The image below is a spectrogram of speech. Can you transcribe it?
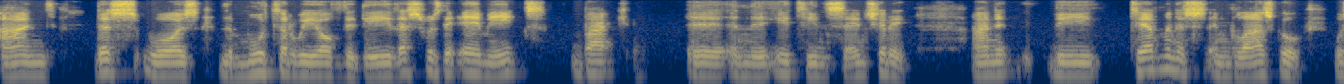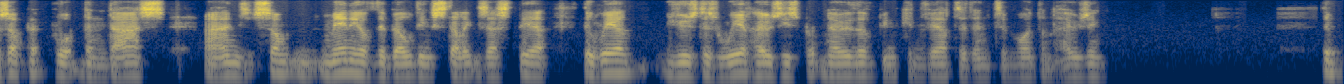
And this was the motorway of the day. This was the M8 back uh, in the 18th century. And it, the terminus in Glasgow was up at Port Dundas, and some many of the buildings still exist there. They were used as warehouses, but now they've been converted into modern housing. The,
